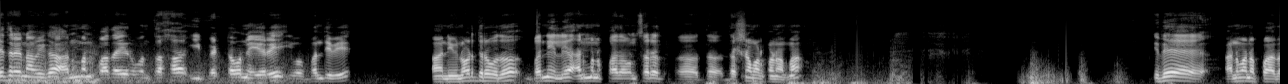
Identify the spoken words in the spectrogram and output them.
ಸ್ನೇಹಿತರೆ, ನಾವೀಗ ಹನುಮನ್ ಪಾದ ಇರುವಂತಹ ಈ ಬೆಟ್ಟವನ್ನು ಏರಿ ಇವಾಗ ಬಂದೀವಿ. ನೀವು ನೋಡ್ತಿರ್ಬೋದು, ಬನ್ನಿ ಇಲ್ಲಿ ಹನುಮನ್ ಪಾದ ಒಂದ್ಸಲ ದರ್ಶನ ಮಾಡ್ಕೊಳಮ್ಮ. ಇದೇ ಹನುಮನ ಪಾದ.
